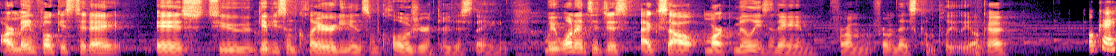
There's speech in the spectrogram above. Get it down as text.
Our main focus today is to give you some clarity and some closure through this thing. We wanted to just X out Mark Milley's name from from this completely, okay? Okay.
